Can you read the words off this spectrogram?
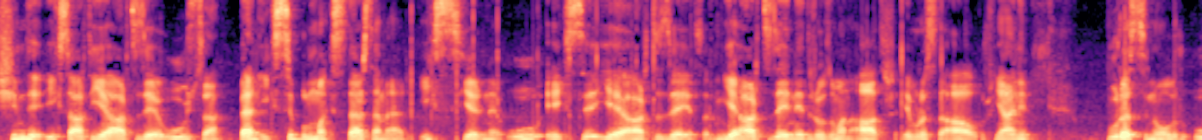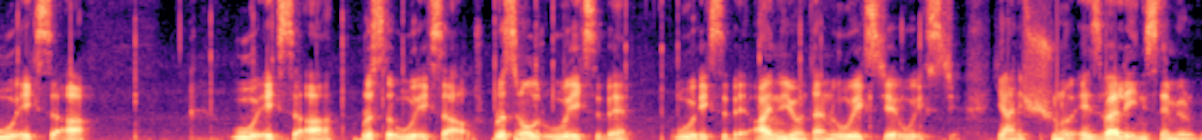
Şimdi x artı y artı z u ise ben x'i bulmak istersem eğer x yerine u eksi y artı z yazarım. y artı z nedir o zaman? a'dır. E burası da a olur. Yani burası ne olur? u eksi a. U eksi A. Burası da U eksi A olur. Burası ne olur? U eksi B. U eksi B. Aynı yöntemle U eksi C, U eksi C. Yani şunu ezberleyin istemiyorum.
